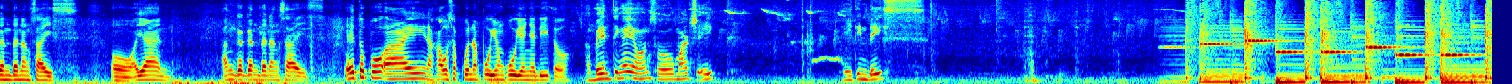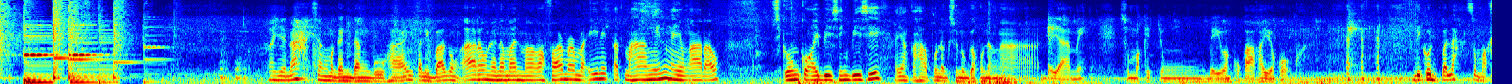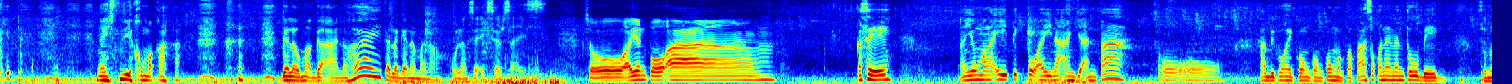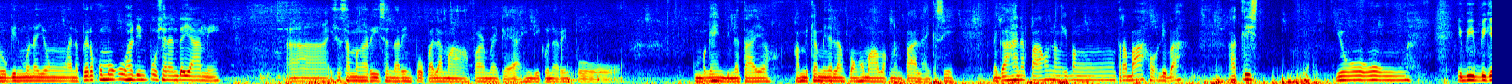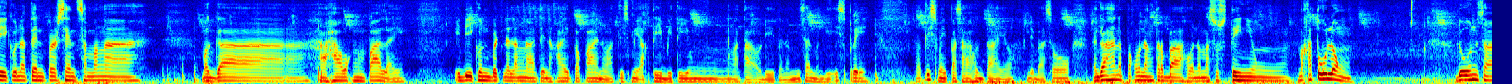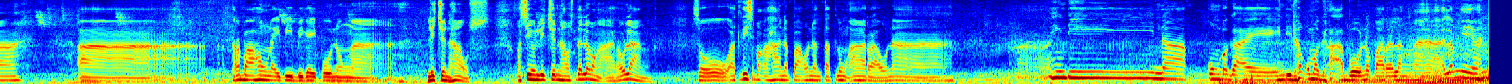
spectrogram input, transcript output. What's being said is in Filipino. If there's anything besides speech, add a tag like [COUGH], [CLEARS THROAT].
Ganda ng size. Oh, ayan. Ang gaganda ng size. Ito po ay nakausap ko na po yung kuya niya dito. Ah, 20 ngayon, so March 8. 18 days. Ayan na, isang magandang buhay. Panibagong araw na naman mga ka-farmer. Mainit at mahangin ngayong araw. Si Kung Kung ay busy busy. Ayan kahapon nagsunog ako ng ah, dayami. Sumakit yung baywang ko kakayo ko. [LAUGHS] Likod pala, sumakit. [LAUGHS] Ngayon hindi ako maka [LAUGHS] galaw magaano. Hay, talaga naman oh. Kulang sa exercise. So, ayun po um kasi ah, yung mga itik po ay naandyan pa. So, sabi ko kay Kong Kong Kong magpapasok ka na ng tubig, sunugin mo na yung ano, pero kumukuha din po siya ng dayami. Ah, isa sa mga reason na rin po pala mga farmer kaya hindi ko na rin po kumbaga hindi na tayo kami-kami na lang po ang humawak ng palay kasi naghahanap pa ako ng ibang trabaho, di ba? At least yung ibibigay ko na 10% sa mga maghahawak ng palay i-convert na lang natin na kahit papano at least may activity yung mga tao dito na minsan mag spray so at least may pasahod tayo ba? So naghahanap ako ng trabaho na masustain yung makatulong doon sa ah, trabahong na ibibigay po nung ah, lechon house. Kasi yung lechon house dalawang araw lang. So at least makahanap ako ng tatlong araw na ah, hindi na kumbaga eh, hindi na ako mag-aabono para lang ah, alam niyo yun.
